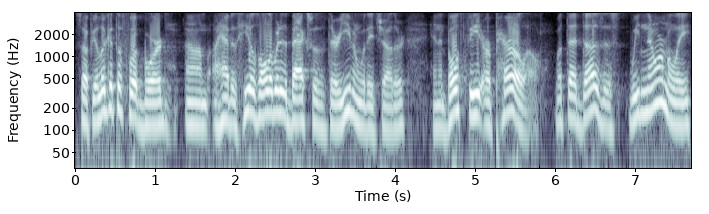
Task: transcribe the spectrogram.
So if you look at the footboard, um, I have his heels all the way to the back so that they're even with each other, and then both feet are parallel. What that does is we normally,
